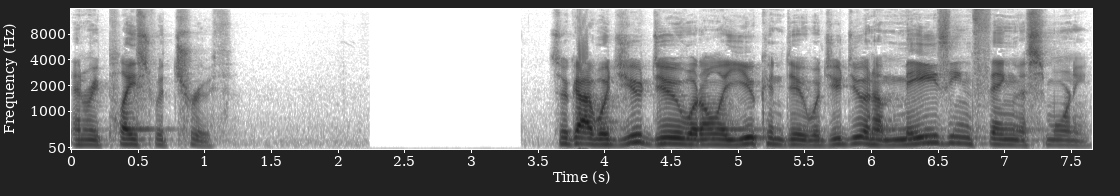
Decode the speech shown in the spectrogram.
and replaced with truth. So, God, would you do what only you can do? Would you do an amazing thing this morning?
